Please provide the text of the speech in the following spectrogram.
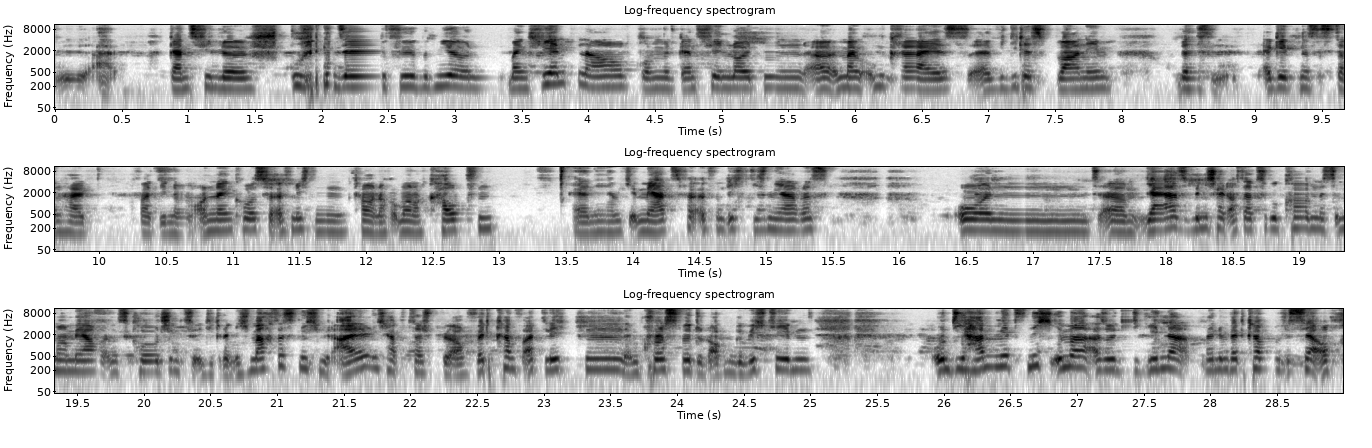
äh, ganz viele Studien gefühlt mit mir und meinen Klienten auch und mit ganz vielen Leuten äh, in meinem Umkreis, äh, wie die das wahrnehmen. Und das Ergebnis ist dann halt quasi in einem Online-Kurs veröffentlicht, den kann man auch immer noch kaufen. Äh, den habe ich im März veröffentlicht diesen Jahres. Und ähm, ja, also bin ich halt auch dazu gekommen, das immer mehr auch ins Coaching zu integrieren. Ich mache das nicht mit allen. Ich habe zum Beispiel auch Wettkampfathleten im CrossFit und auch im Gewichtheben. Und die haben jetzt nicht immer, also die gehen da bei dem Wettkampf ist ja auch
